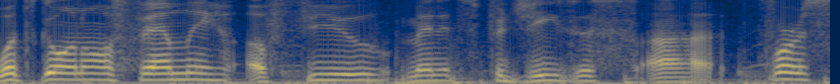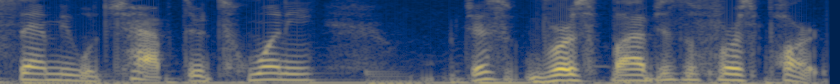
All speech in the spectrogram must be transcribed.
What's going on, family? A few minutes for Jesus. Uh, First Samuel chapter 20, just verse 5, just the first part.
